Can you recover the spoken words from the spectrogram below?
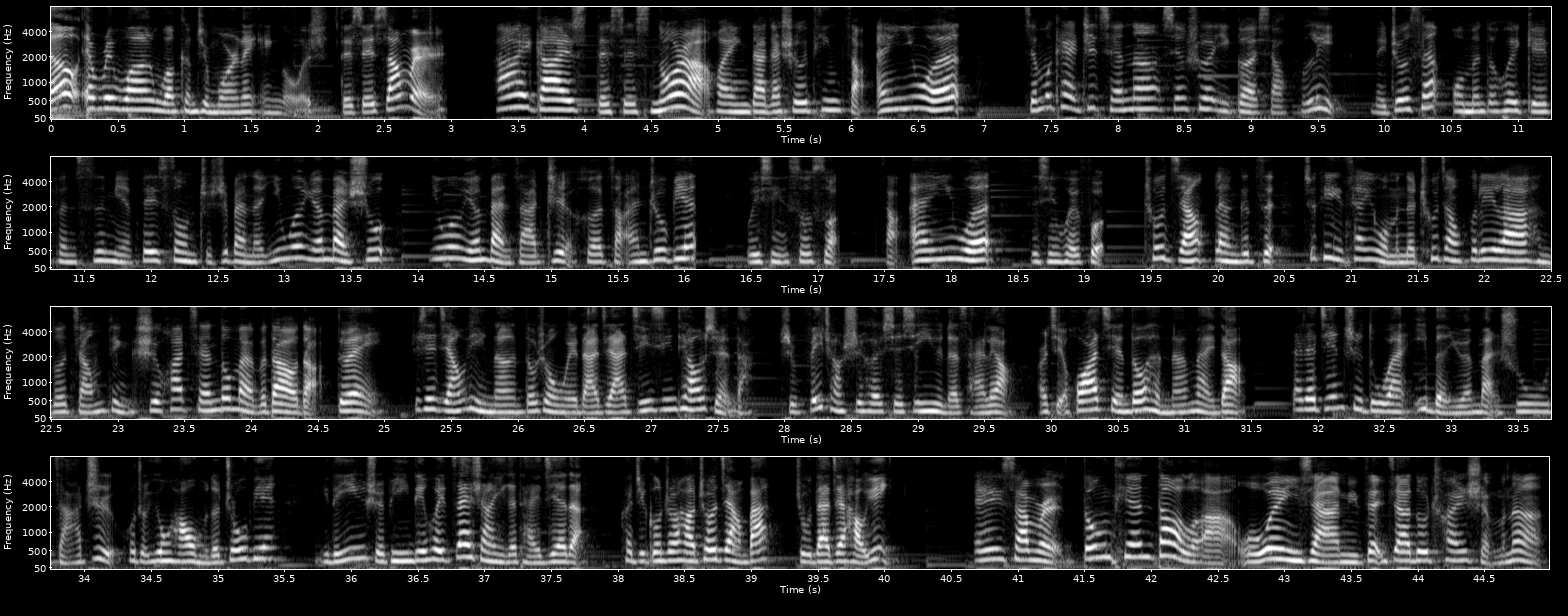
Hello everyone, welcome to Morning English. This is Summer. Hi guys, this is Nora. 欢迎大家收听早安英文。节目开始之前呢，先说一个小福利。每周三我们都会给粉丝免费送纸质版的英文原版书、英文原版杂志和早安周边。微信搜索“早安英文”，私信回复“抽奖”两个字就可以参与我们的抽奖福利啦。很多奖品是花钱都买不到的。对，这些奖品呢都是我们为大家精心挑选的，是非常适合学习英语的材料，而且花钱都很难买到。大家坚持读完一本原版书、杂志，或者用好我们的周边，你的英语水平一定会再上一个台阶的。快去公众号抽奖吧，祝大家好运！哎，Summer，冬天到了啊，我问一下，你在家都穿什么呢？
